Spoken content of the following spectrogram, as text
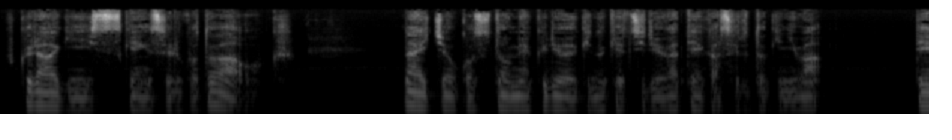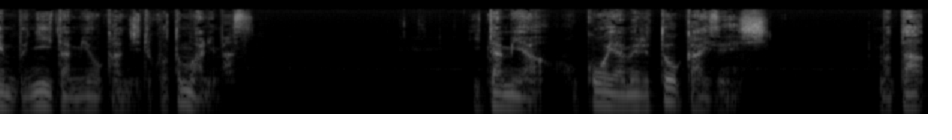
ふくらはぎに出現することが多く内腸骨動脈領域の血流が低下するときには臀部に痛みを感じることもあります。痛みは歩行をやめると改善しまた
